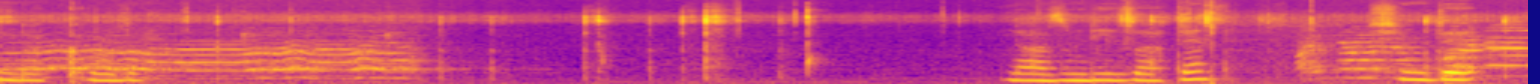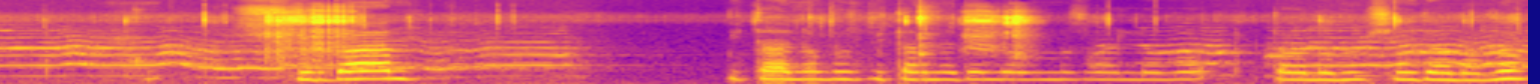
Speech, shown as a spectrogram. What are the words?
Da kıralım. Lazım değil zaten. Şimdi şuradan bir tane buz bir tane de lavımız var. Lava da alalım. Şey de alalım.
